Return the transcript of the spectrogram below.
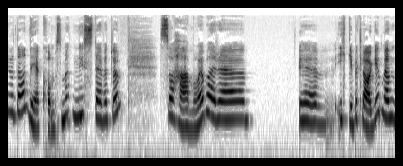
Jo da, det kom som et nyss, det, vet du. Så her må jeg bare Eh, ikke beklage, men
